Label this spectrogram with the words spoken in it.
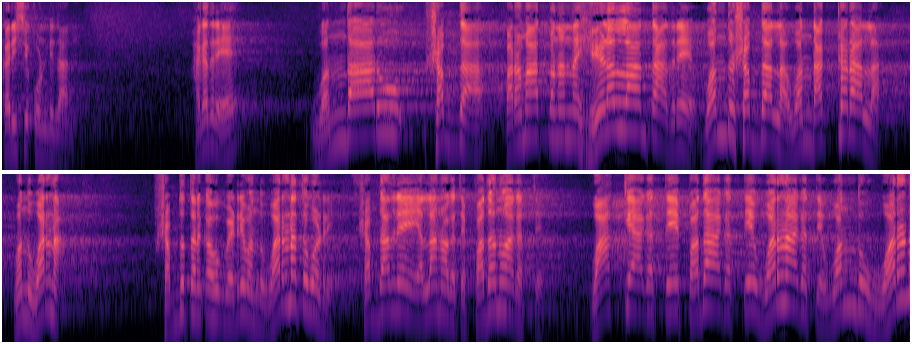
ಕರೆಸಿಕೊಂಡಿದ್ದಾನೆ. ಹಾಗಾದರೆ ಒಂದಾರು ಶಬ್ದ ಪರಮಾತ್ಮನನ್ನು ಹೇಳಲ್ಲ ಅಂತ ಆದರೆ ಒಂದು ಶಬ್ದ ಅಲ್ಲ, ಒಂದು ಅಕ್ಷರ ಅಲ್ಲ, ಒಂದು ವರ್ಣ. ಶಬ್ದ ತನಕ ಹೋಗಬೇಡ್ರಿ, ಒಂದು ವರ್ಣ ತಗೊಳ್ರಿ. ಶಬ್ದ ಅಂದರೆ ಎಲ್ಲನೂ ಆಗುತ್ತೆ, ಪದನೂ ಆಗತ್ತೆ. ವಾಕ್ಯ ಆಗತ್ತೆ, ಪದ ಆಗತ್ತೆ, ವರ್ಣ ಆಗತ್ತೆ. ಒಂದು ವರ್ಣ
